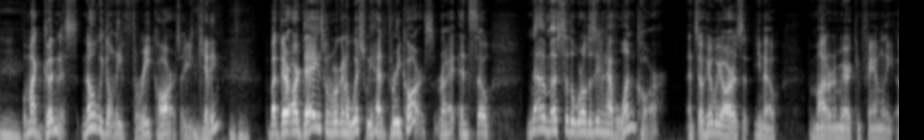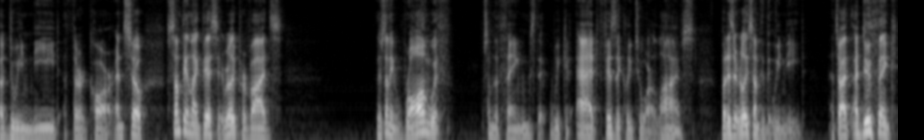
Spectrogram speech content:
Mm. Well, my goodness, no, we don't need three cars. Are you kidding? Mhm. But there are days when we're going to wish we had three cars, right? And so, no, most of the world doesn't even have one car. And so here we are as a, you know, modern American family. Uh, do we need a third car? And so something like this, it really provides. There's nothing wrong with some of the things that we could add physically to our lives, but is it really something that we need? And so I, I do think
